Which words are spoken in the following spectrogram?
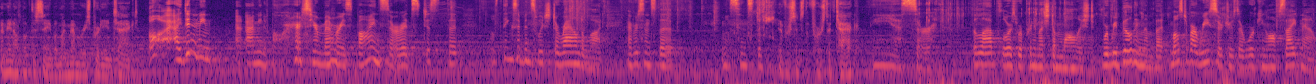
I may not look the same, but my memory's pretty intact. Oh, I, I didn't mean... I, I mean, of course, your memory's fine, sir. It's just that well, things have been switched around a lot ever since the... Well, since the... Ever since the first attack? Yes, sir. The lab floors were pretty much demolished. We're rebuilding them, but most of our researchers are working off-site now.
